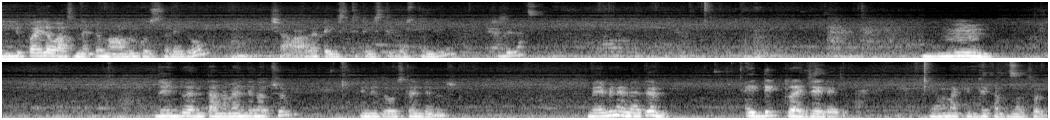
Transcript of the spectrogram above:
ఎల్లిపాయల వాసన అయితే మామూలుగా వస్తలేదు. చాలా టేస్టీ టేస్టీగా వస్తుంది. చూసిరా? దీంతో ఎంత అన్నమైన తినొచ్చు? ఎన్ని దోశలైన తినొచ్చు? మేబీ నేనైతే ఇడ్లీకి ట్రై చేయలేదు. ఏమో నాకు ఇడ్లీ అంత నచ్చదు.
